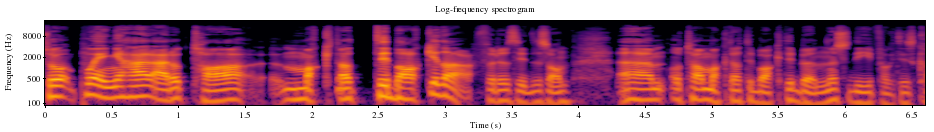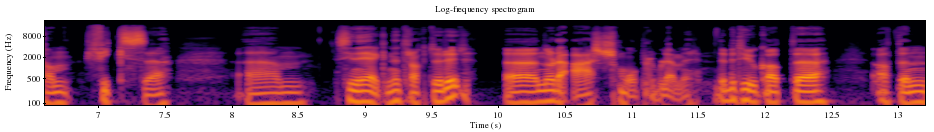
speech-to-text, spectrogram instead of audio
Så poenget her er å ta makta tilbake, da, for å si det sånn. Um, ta makta tilbake til bøndene, så de faktisk kan fikse um, sine egne traktorer uh, når det er små problemer. Det betyr jo ikke at, uh, at, en,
